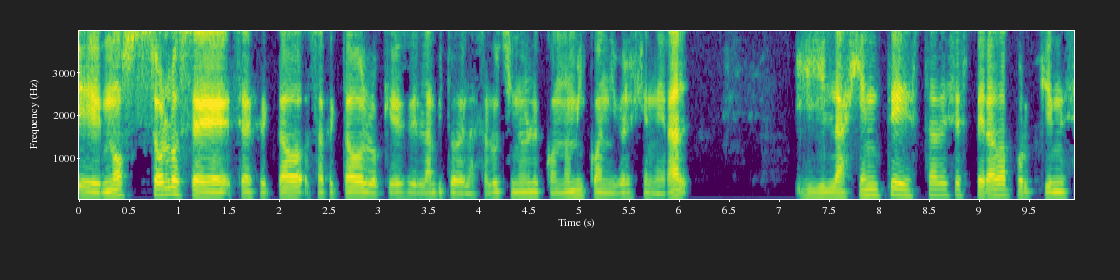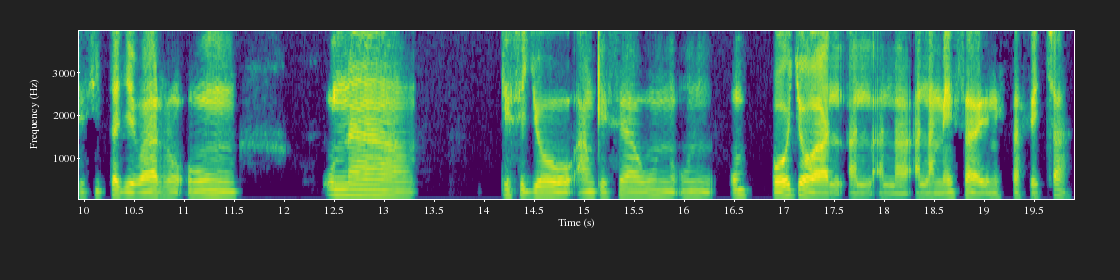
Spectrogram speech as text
eh, no solo se, ha afectado, se ha afectado lo que es el ámbito de la salud, sino lo económico a nivel general. Y la gente está desesperada porque necesita llevar un, una, qué sé yo, aunque sea un, pollo a, la, mesa en esta fecha.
